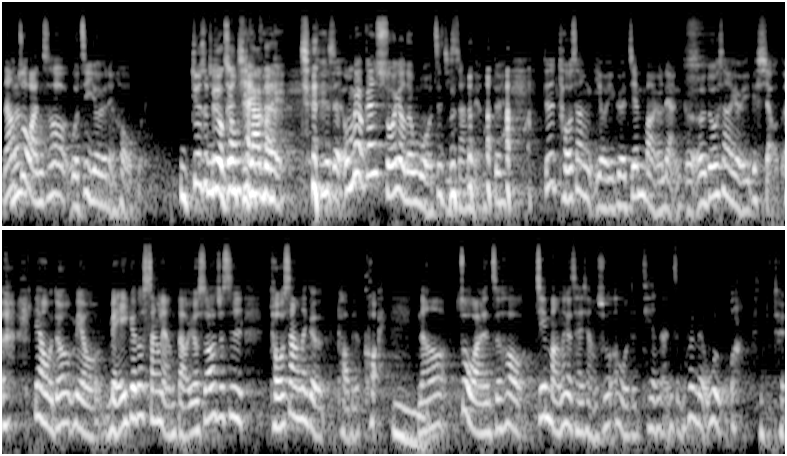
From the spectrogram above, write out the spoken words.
然后做完之后，我自己又有点后悔。你就是没有跟其他的对 对，我没有跟所有的我自己商量，对，就是头上有一个，肩膀有两个，耳朵上有一个小的，这样我都没有每一个都商量到。有时候就是头上那个跑比较快，嗯，然后做完了之后，肩膀那个才想说，哦，我的天哪，你怎么会没有问我？对，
